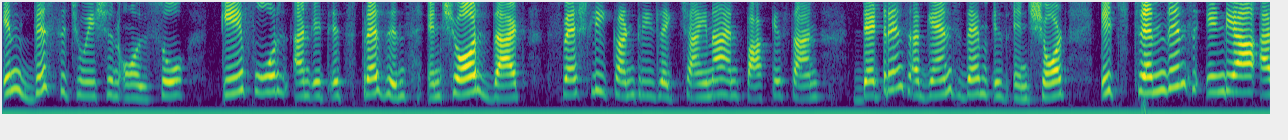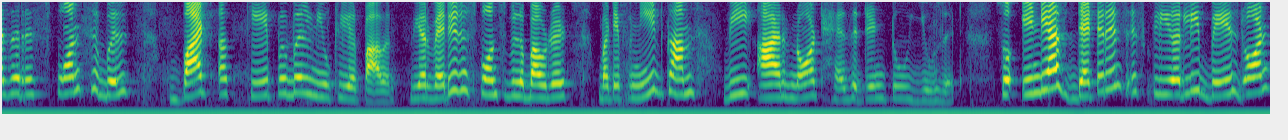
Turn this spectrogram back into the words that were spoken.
In this situation also, K4 and it, its presence ensures that especially countries like China and Pakistan deterrence against them is ensured. It strengthens India as a responsible but a capable nuclear power. We are very responsible about it, but if need comes, we are not hesitant to use it. So, India's deterrence is clearly based on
